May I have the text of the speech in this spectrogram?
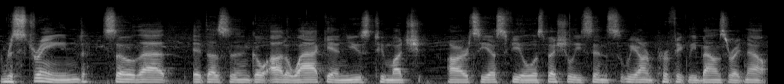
restrained so that it doesn't go out of whack and use too much RCS fuel, especially since we aren't perfectly balanced right now.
